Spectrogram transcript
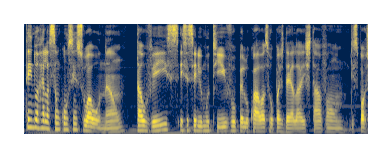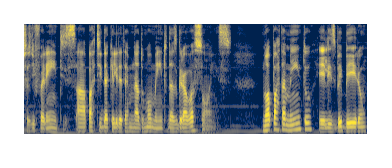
Tendo a relação consensual ou não, Talvez esse seria o motivo pelo qual as roupas dela estavam dispostas diferentes a partir daquele determinado momento das gravações. No apartamento, eles beberam,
